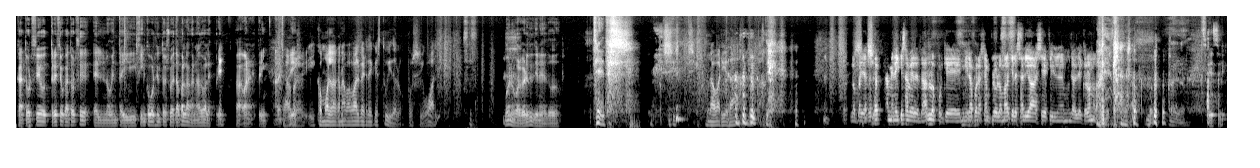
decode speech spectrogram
14 o 13 o 14, el 95% de su etapa la ha ganado al sprint. Ah, bueno, al sprint, al Claro, sprint. pues, ¿Y cómo la ganaba Valverde, que es tu ídolo? Pues igual. Bueno, Valverde tiene de todo. Sí, sí, una variedad. Los payasos también hay que saber darlos, porque mira, por ejemplo, lo mal que le salió a Sheffield en el Mundial de Cronos. Sí, sí.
